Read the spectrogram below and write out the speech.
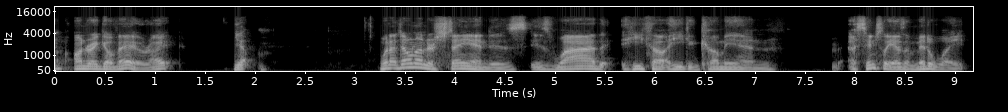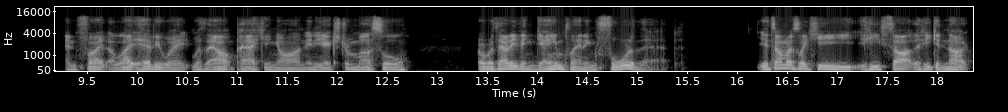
Mhm. Andre Galvao, right? Yep. What I don't understand is is why th- he thought he could come in essentially as a middleweight and fight a light heavyweight without packing on any extra muscle or without even game planning for that. It's almost like he he thought that he could knock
